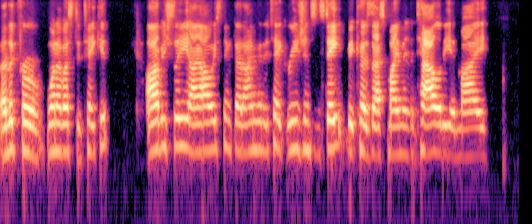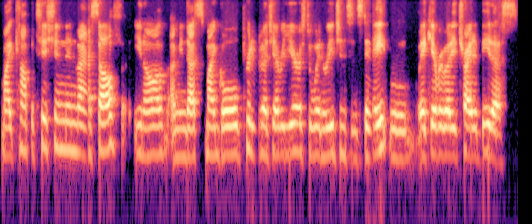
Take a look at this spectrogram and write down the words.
I look for one of us to take it. Obviously, I always think that I'm going to take regions and state because that's my mentality and my my competition in myself. You know, I mean that's my goal pretty much every year is to win regions and state and make everybody try to beat us.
